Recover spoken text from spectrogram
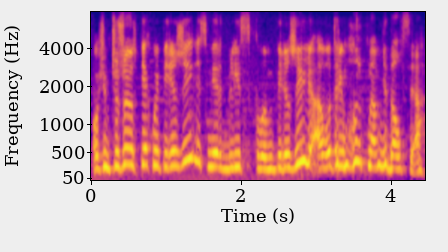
В общем, чужой успех мы пережили, смерть близкого мы пережили, а вот ремонт нам не дался.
